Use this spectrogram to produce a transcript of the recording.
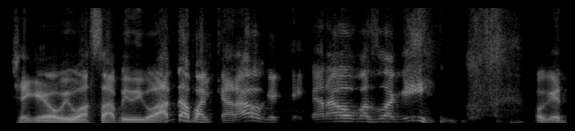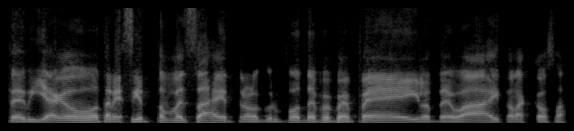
chequeo mi WhatsApp y digo, anda para el carajo, ¿qué, ¿qué, carajo pasó aquí? Porque tenía como 300 mensajes entre los grupos de PPP y los de y todas las cosas.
